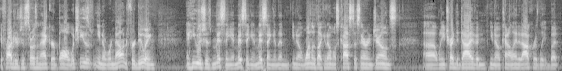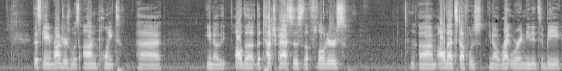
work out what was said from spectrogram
if Rodgers just throws an accurate ball, which he's you know renowned for doing and he was just missing and missing and missing. And then you know one looked like it almost cost us Aaron Jones uh, when he tried to dive and you know kind of landed awkwardly. But this game, Rodgers was on point. Uh, you know the, all the the touch passes, the floaters, um, all that stuff was you know right where it needed to be.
